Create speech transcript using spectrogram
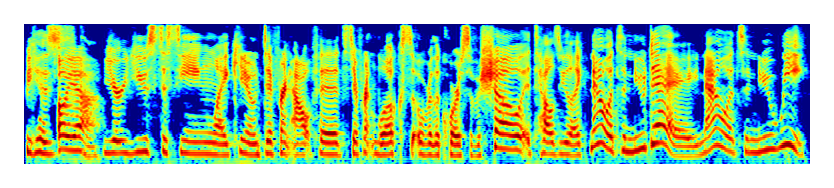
because Oh, yeah. you're used to seeing like, you know, different outfits, different looks over the course of a show. It tells you like now it's a new day, now it's a new week.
